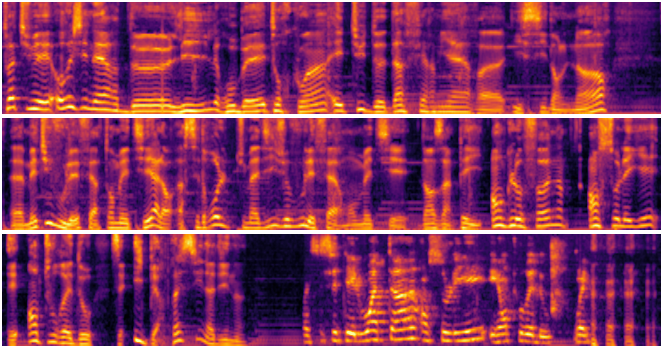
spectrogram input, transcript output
Toi, tu es originaire de Lille, Roubaix, Tourcoing, études d'infirmière euh, ici dans le Nord. Euh, mais tu voulais faire ton métier. Alors, c'est drôle, tu m'as dit, je voulais faire mon métier dans un pays anglophone, ensoleillé et entouré d'eau. C'est hyper précis, Nadine. C'était lointain, ensoleillé et entouré d'eau. Oui.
